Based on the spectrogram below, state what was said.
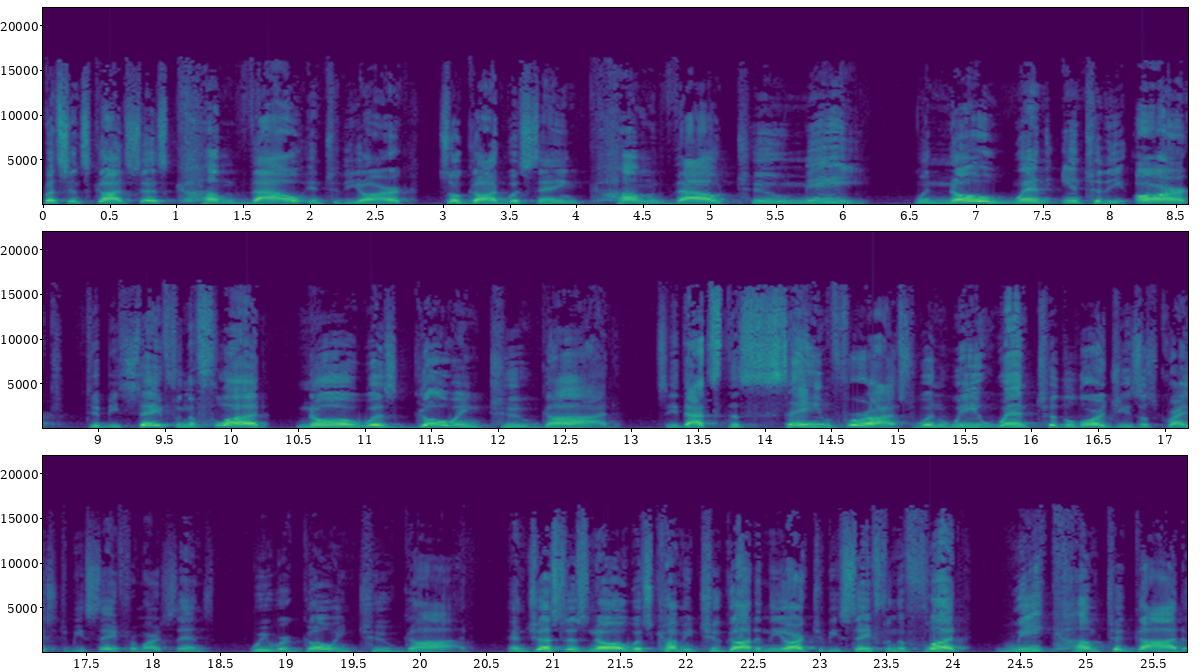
But since God says, Come thou into the ark, so God was saying, Come thou to me. When Noah went into the ark to be saved from the flood, Noah was going to God. See, that's the same for us. When we went to the Lord Jesus Christ to be saved from our sins, we were going to God. And just as Noah was coming to God in the ark to be saved from the flood, we come to God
